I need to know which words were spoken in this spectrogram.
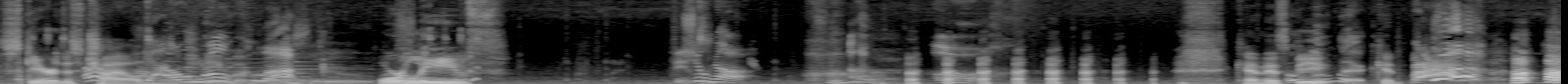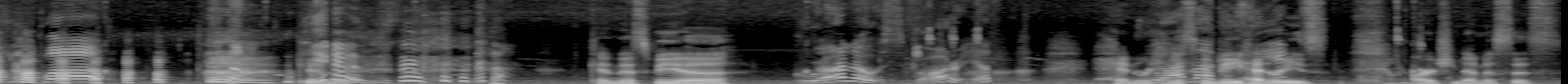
Scare this child. Or leave. Can this be... Uh, can... can, can this be a... Henry, this can be Henry's arch nemesis.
